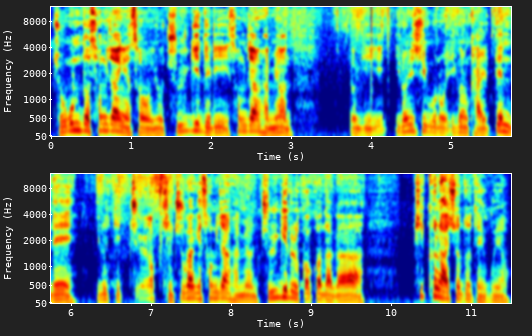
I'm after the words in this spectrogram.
조금 더 성장해서 요 줄기들이 성장하면 여기 이런 식으로 이건 갈대인데 이렇게 쭉 길쭉하게 성장하면 줄기를 꺾어다가 피클 하셔도 되고요.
